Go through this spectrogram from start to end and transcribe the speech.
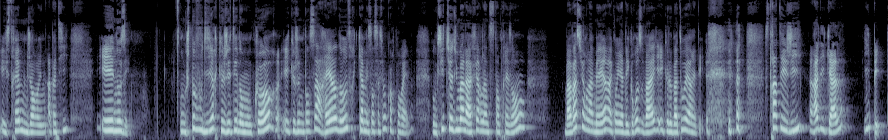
extrême, genre une apathie, et nausée. Donc je peux vous dire que j'étais dans mon corps et que je ne pensais à rien d'autre qu'à mes sensations corporelles. Donc si tu as du mal à faire l'instant présent, bah va sur la mer quand il y a des grosses vagues et que le bateau est arrêté. Stratégie radicale, IP.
